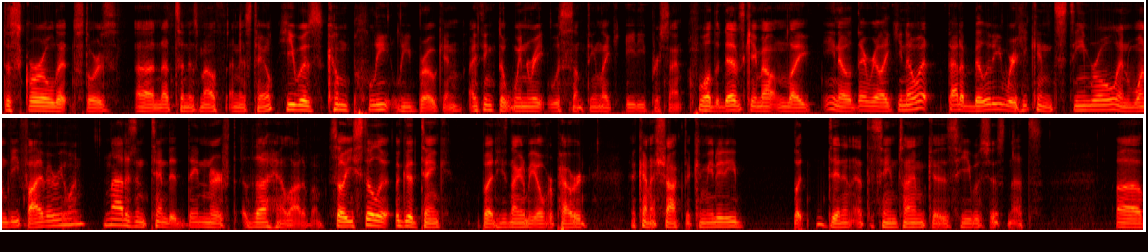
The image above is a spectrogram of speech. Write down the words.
the squirrel that stores uh, nuts in his mouth and his tail. He was completely broken. I think the win rate was something like eighty percent. Well, the devs came out and like, you know, they were like, you know what? That ability where he can steamroll and one v five everyone, not as intended. They nerfed the hell out of him. So he's still a, a good tank, but he's not gonna be overpowered. It kind of shocked the community, but didn't at the same time because he was just nuts. Uh,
